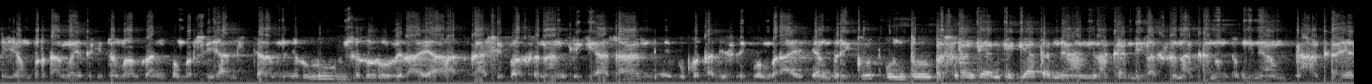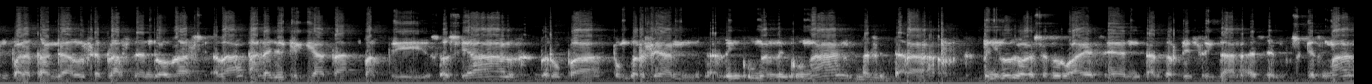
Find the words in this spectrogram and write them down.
yang pertama itu kita melakukan pembersihan secara menyeluruh seluruh wilayah kasih pelaksanaan kegiatan di ibu kota distrik Bombay yang berikut untuk serangkaian kegiatan yang akan dilaksanakan untuk menyambut HKN pada tanggal 11 dan 12 adalah adanya kegiatan bakti sosial berupa pembersihan lingkungan-lingkungan secara menyeluruh oleh seluruh ASN, kantor distrik dan ASN Puskesmas.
